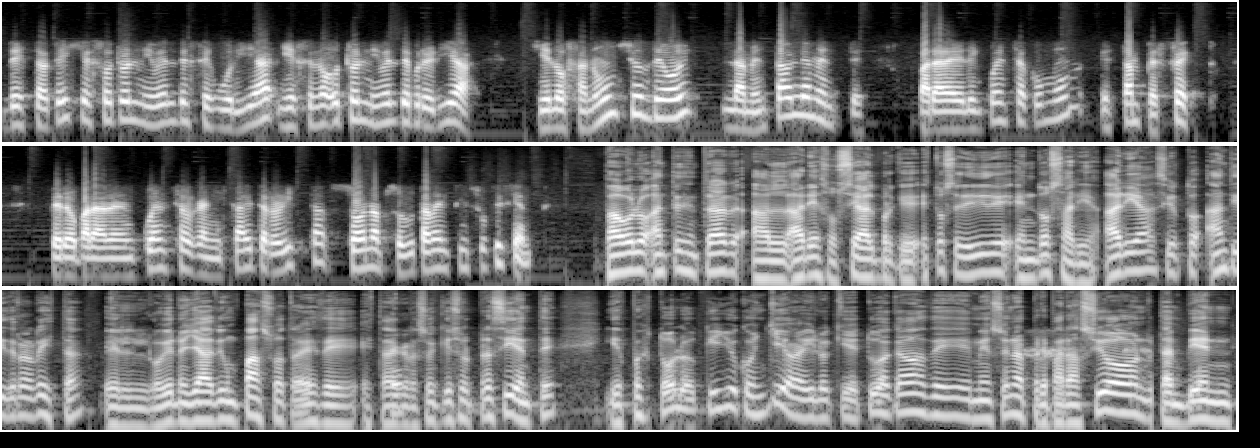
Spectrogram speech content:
de estrategia, es otro el nivel de seguridad y es otro el nivel de prioridad que los anuncios de hoy lamentablemente para la delincuencia común están perfectos, pero para la delincuencia organizada y terrorista son absolutamente insuficientes. Pablo, antes de entrar al área social, porque esto se divide en dos áreas. Área, ¿cierto?, antiterrorista, el gobierno ya dio un paso a través de esta declaración que hizo el presidente, y después todo lo que ello conlleva y lo que tú acabas de mencionar, preparación, también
